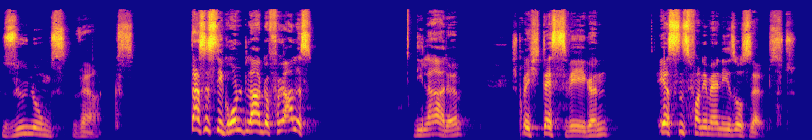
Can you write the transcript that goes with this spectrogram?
Sühnungswerks. Das ist die Grundlage für alles. Die Lade spricht deswegen erstens von dem Herrn Jesus selbst.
